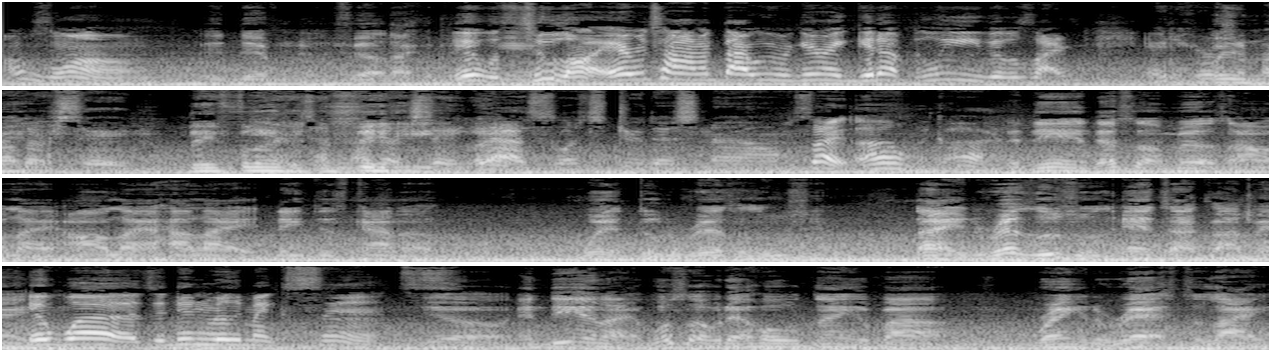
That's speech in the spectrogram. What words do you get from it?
I was long. It definitely felt like a. It was game. too long. Every time I thought we were getting ready to get up to leave, it was like, and here's Wait another scene. They flooded the city. scene. Yes, let's do this now. It's like, oh my god. And then that's something else I don't like. I don't like how like they just kind of went through the resolution. Like the resolution was anticlimactic. It was. It didn't really make sense. Yeah, and then like, what's up with that whole thing about bringing the rats to life?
